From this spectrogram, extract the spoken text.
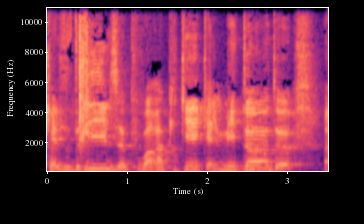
quels drills pouvoir appliquer, quelles méthodes, mm.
